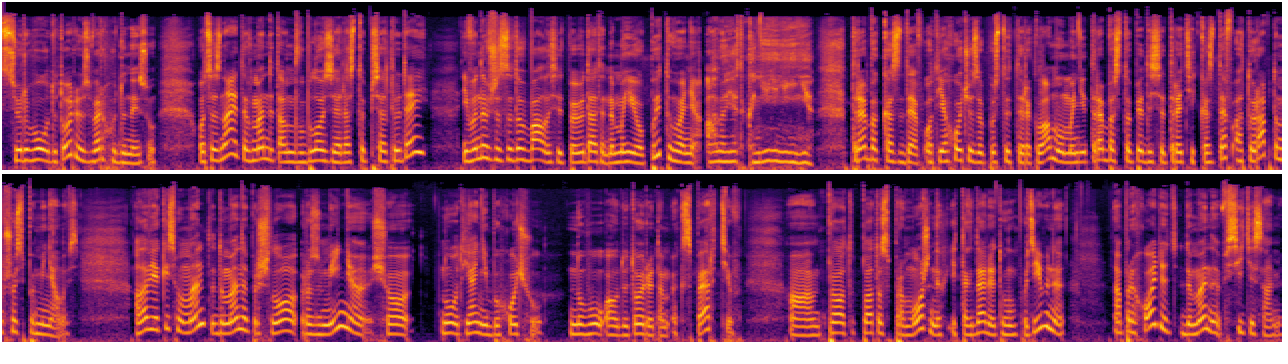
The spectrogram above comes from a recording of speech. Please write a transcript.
цільову аудиторію зверху донизу. Оце знаєте, в мене там в блозі аля 150 людей, і вони вже задовбались відповідати на мої опитування, але я така, ні-ні, ні треба каздев. От я хочу запустити рекламу, мені треба 153-й каздев, а то раптом щось помінялось. Але в якийсь момент до мене прийшло розуміння, що ну от я ніби хочу. Нову аудиторію там експертів, платоспроможних і так далі, тому подібне. А приходять до мене всі ті самі.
